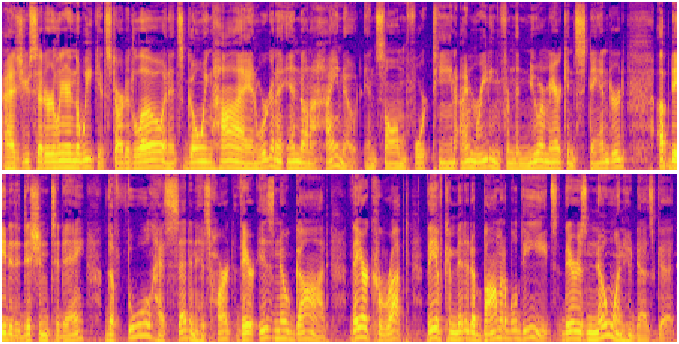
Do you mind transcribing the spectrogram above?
As you said earlier in the week, it started low and it's going high, and we're going to end on a high note in Psalm 14. I'm reading from the New American Standard, updated edition today. The fool has said in his heart, There is no God. They are corrupt. They have committed abominable deeds. There is no one who does good.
